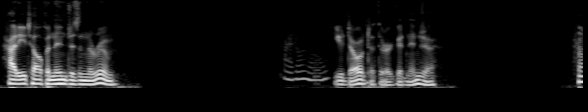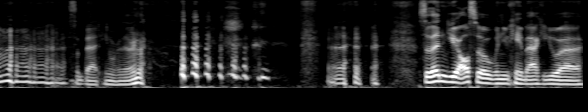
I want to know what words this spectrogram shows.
how do you tell if a ninja's in the room? I don't know. You don't if they're a good ninja. Some bad humor there. so then you also, when you came back, you uh,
